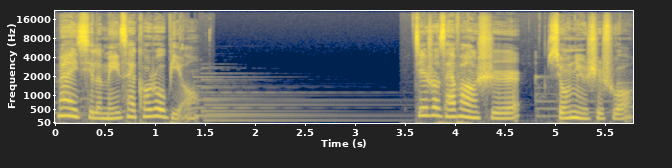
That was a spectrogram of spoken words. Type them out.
卖起了梅菜扣肉饼。接受采访时，熊女士说：“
